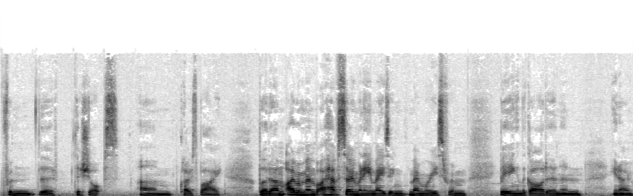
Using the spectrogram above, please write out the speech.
from the the shops um, close by. But um, I remember I have so many amazing memories from being in the garden and you know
